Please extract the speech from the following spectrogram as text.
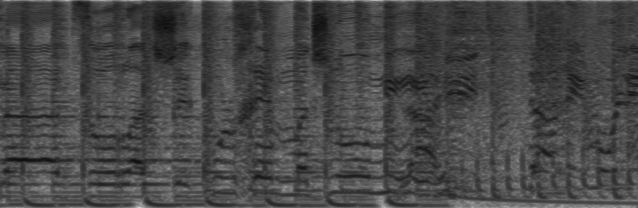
נעצור עד שכולכם מג'נונים. להיט, תרימו לי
